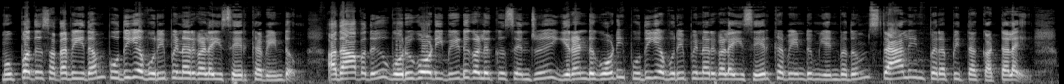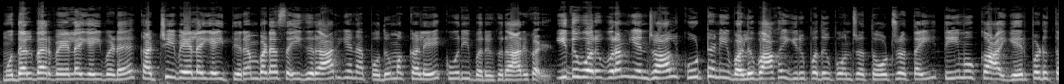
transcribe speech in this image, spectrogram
முப்பது சதவீதம் புதிய உறுப்பினர்களை சேர்க்க வேண்டும். அதாவது ஒரு கோடி வீடுகளுக்கு சென்று இரண்டு கோடி புதிய உறுப்பினர்களை சேர்க்க வேண்டும் என்பதும் ஸ்டாலின் பிறப்பித்த கட்டளை. முதல்வர் வேலையை விட கட்சி வேலை வேலையை திறம்பட செய்கிறார் என பொதுமக்களே கூறி வருகிறார்கள். இது ஒரு புறம் என்றால் கூட்டணி வலுவாக இருப்பது போன்ற தோற்றத்தை திமுக ஏற்படுத்த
